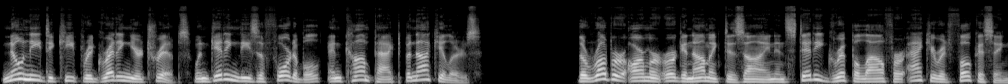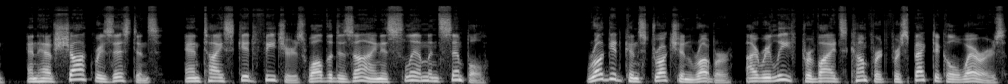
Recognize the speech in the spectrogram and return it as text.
No need to keep regretting your trips when getting these affordable and compact binoculars. The rubber armor ergonomic design and steady grip allow for accurate focusing and have shock resistance, anti-skid features while the design is slim and simple. Rugged construction rubber, eye relief provides comfort for spectacle wearers,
